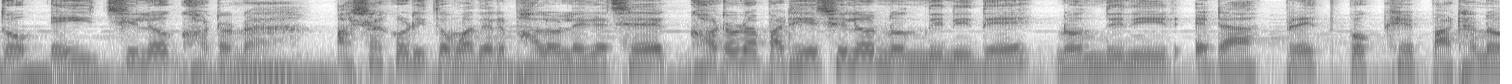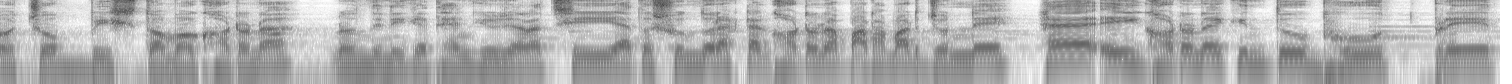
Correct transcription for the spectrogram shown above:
তো এই ছিল ঘটনা। আশা করি তোমাদের ভালো লেগেছে। ঘটনা পাঠিয়েছিল নন্দিনী দে। নন্দিনীর এটা প্রেত পক্ষে পাঠানো চব্বিশতম ঘটনা। নন্দিনীকে থ্যাংক ইউ জানাচ্ছি এত সুন্দর একটা ঘটনা পাঠাবার জন্যে। হ্যাঁ এই ঘটনায় কিন্তু ভূত, প্রেত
